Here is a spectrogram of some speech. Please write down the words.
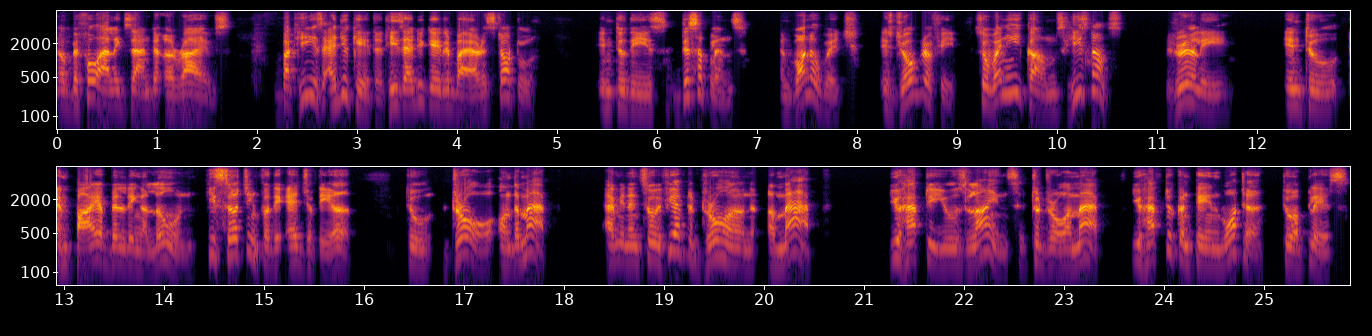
know, before Alexander arrives. But he is educated. He's educated by Aristotle into these disciplines, and one of which is geography. So when he comes, he's not really into empire building alone. He's searching for the edge of the earth to draw on the map. I mean, and so if you have to draw on a map, you have to use lines to draw a map. You have to contain water to a place.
